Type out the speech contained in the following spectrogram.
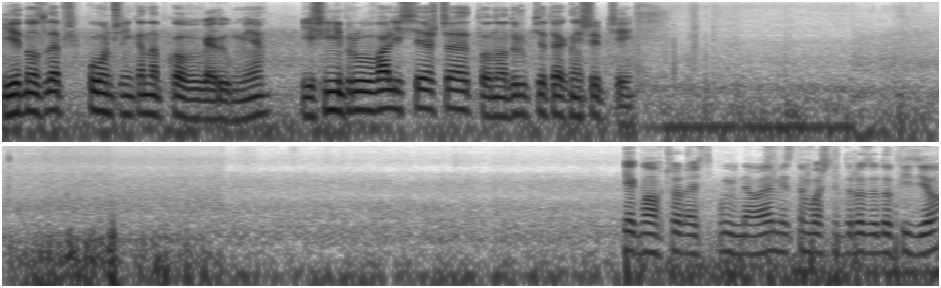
Jedno z lepszych połączeń kanapkowych według mnie. Jeśli nie próbowaliście jeszcze, to nadróbcie to jak najszybciej. Jak Wam wczoraj wspominałem, jestem właśnie w drodze do fizjo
